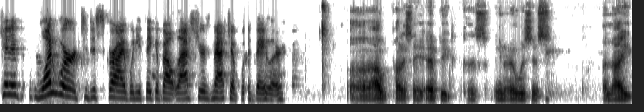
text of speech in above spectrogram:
Kenneth, one word to describe when you think about last year's matchup with Baylor. Uh, I would probably say epic because you know it was just a night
